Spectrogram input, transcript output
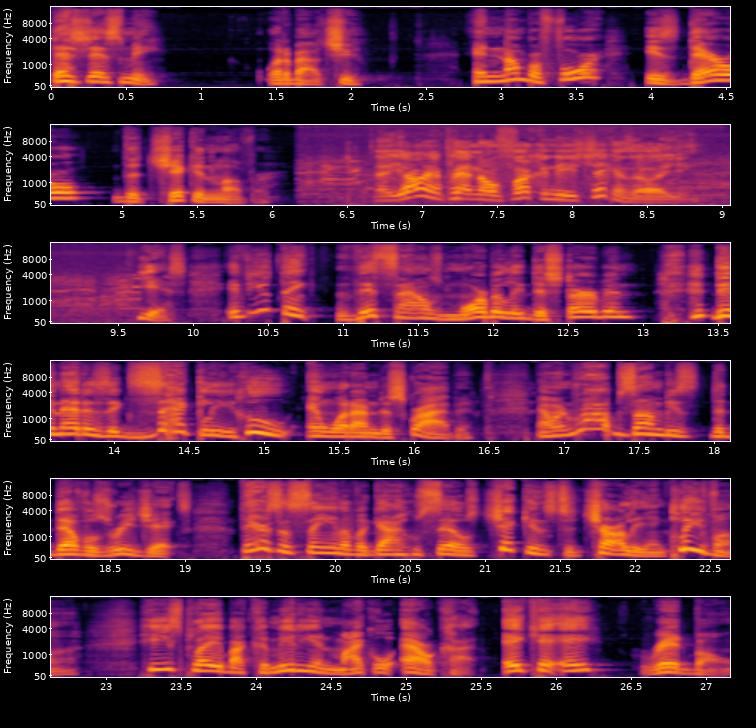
that's just me. What about you? And number four is Daryl the Chicken Lover. Now y'all ain't planning on fucking these chickens, are you? Yes, if you think this sounds morbidly disturbing, then that is exactly who and what I'm describing. Now, in Rob Zombie's The Devil's Rejects, there's a scene of a guy who sells chickens to Charlie and Cleavon. He's played by comedian Michael Alcott, aka Redbone.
